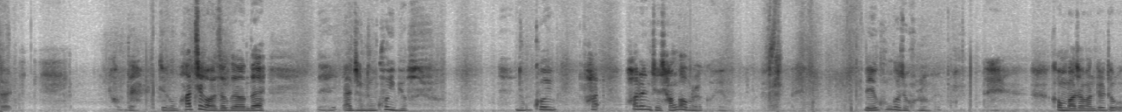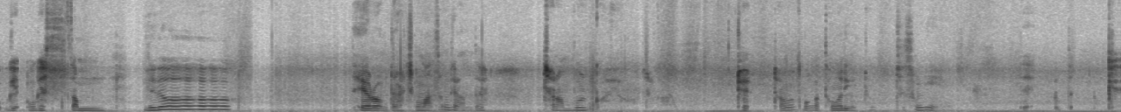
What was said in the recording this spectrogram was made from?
네. 네. 지금 하체가 완성되는데 네, 아직 눈, 코, 입이 없어요. 눈, 코, 입, 팔, 팔은 제 장갑을 할 거예요. 큰 거죠 그러면? 네. 그럼 마저 만들도록 오게, 오겠습니다. 네 여러분들 지금 완성되었는데 잘 안 보일 거예요. 제가. 이렇게 저는 뭔가 덩어리가 있죠? 제 손이. 네 이렇게, 이렇게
